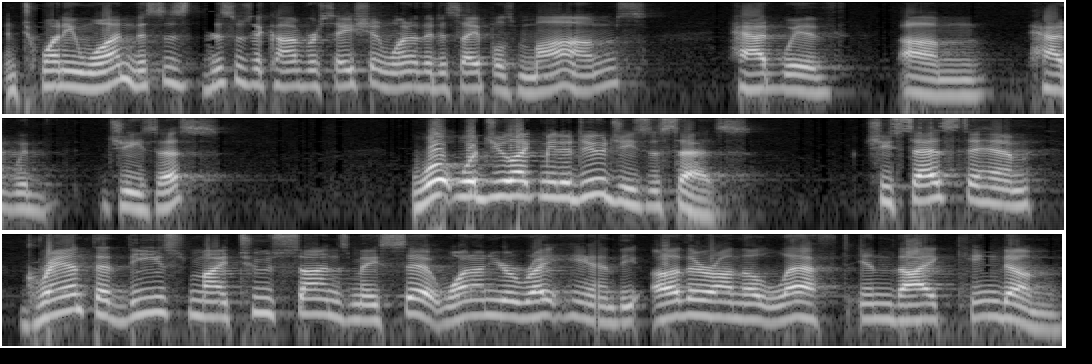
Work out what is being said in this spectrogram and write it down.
and 21. This, is, this was a conversation one of the disciples' moms had with, um, had with Jesus. What would you like me to do? Jesus says. She says to him, Grant that these my two sons may sit, one on your right hand, the other on the left, in thy kingdom.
